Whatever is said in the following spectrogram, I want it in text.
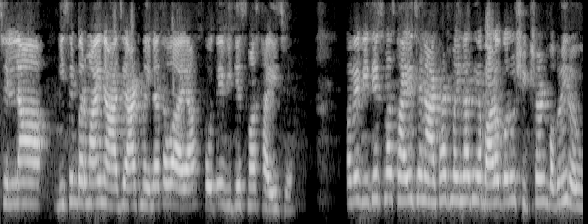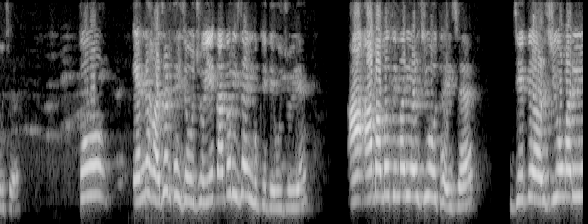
છેલ્લા ડિસેમ્બરમાં આવીને આજે આઠ મહિના થવા આવ્યા પોતે વિદેશમાં સ્થાયી છે. હવે વિદેશમાં સ્થાયી છે અને આઠ આઠ મહિનાથી આ બાળકોનું શિક્ષણ બગડી રહ્યું છે. તો એમને હાજર થઈ જવું જોઈએ, કાં તો રિઝાઇન મૂકી દેવું જોઈએ? આ આ બાબતે મારી અરજીઓ થઈ છે. જે તે અરજીઓ મારી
